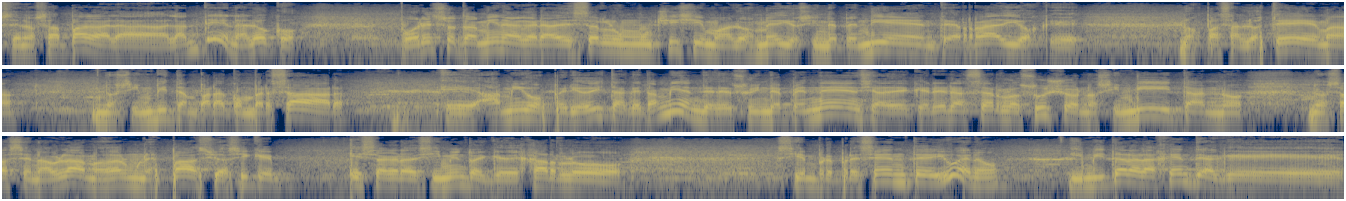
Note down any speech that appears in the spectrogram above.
se nos apaga la, antena, loco. Por eso también agradecerle muchísimo a los medios independientes, radios que nos pasan los temas, nos invitan para conversar, eh, amigos periodistas que también desde su independencia, de querer hacer lo suyo, nos invitan, nos hacen hablar, nos dan un espacio, así que ese agradecimiento hay que dejarlo siempre presente y bueno, invitar a la gente a que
